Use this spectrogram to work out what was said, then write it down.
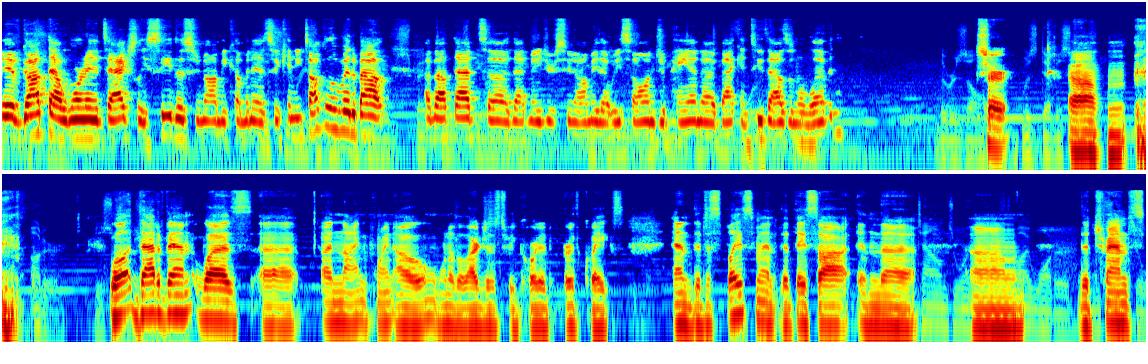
may have got that warning to actually see the tsunami coming in. So, can you talk a little bit about about that uh, that major tsunami that we saw in Japan uh, back in 2011? Sure. Um, well, that event was uh, a 9.0, one of the largest recorded earthquakes, and the displacement that they saw in the um, the trench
